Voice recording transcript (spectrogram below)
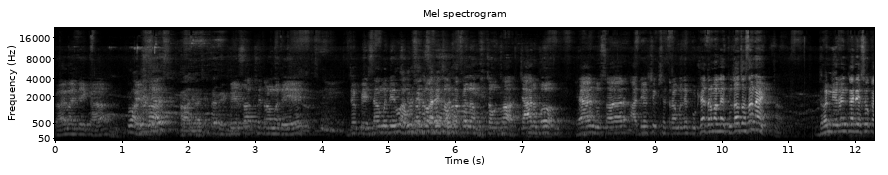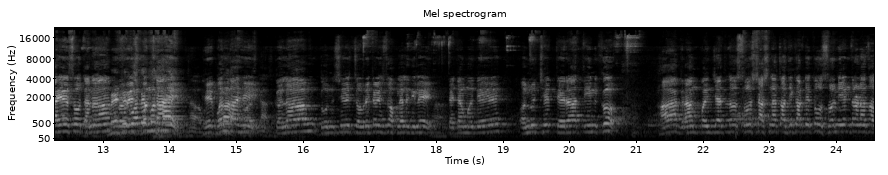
काय माहितीये का. पेसा क्षेत्रामध्ये जो पेसामध्ये चौथा जो आहे चौथा कलम चौथा चार ब ह्यानुसार आदिवासी क्षेत्रामध्ये कुठल्या धर्माला नाही तुझाच असं नाही. धन निरंकारी असो काही असो त्यांना प्रवेश बंद आहे. नाही. हे बंद आहे. कलम दोनशे चौवेचाळीस जो आपल्याला दिले त्याच्यामध्ये अनुच्छेद तेरा तीन क. हा ग्रामपंचायतला स्वशासनाचा अधिकार देतो स्वनियंत्रणाचा.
